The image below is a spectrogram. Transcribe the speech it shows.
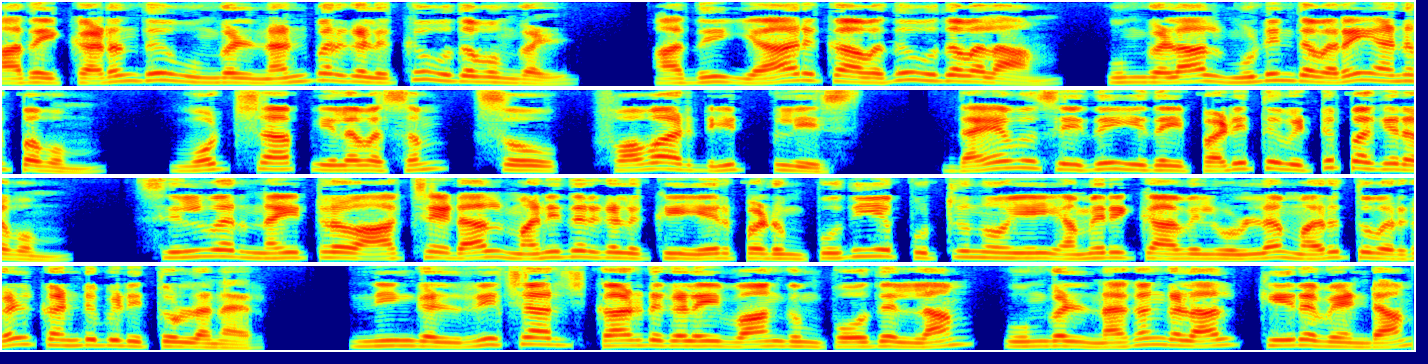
அதை கடந்து உங்கள் நண்பர்களுக்கு உதவுங்கள். அது யாருக்காவது உதவலாம். உங்களால் முடிந்தவரை அனுப்பவும். WhatsApp இலவசம் சோ ஃபார்வர்ட் இட் ப்ளீஸ். தயவு செய்து இதை படித்துவிட்டு பகிரவும். சில்வர் நைட்ரோ ஆக்சைடால் மனிதர்களுக்கு ஏற்படும் புதிய புற்றுநோயை அமெரிக்காவில் உள்ள மருத்துவர்கள் கண்டுபிடித்துள்ளனர். நீங்கள் ரீசார்ஜ் கார்டுகளை வாங்கும் போதெல்லாம். உங்கள் நகங்களால் கீற வேண்டாம்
